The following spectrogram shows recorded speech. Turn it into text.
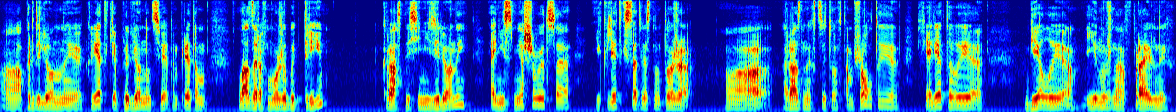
определенные клетки определенным цветом. При этом лазеров может быть три: красный, синий, зеленый, и они смешиваются, и клетки, соответственно, тоже э, разных цветов. Там желтые, фиолетовые, белые, и нужно в правильных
